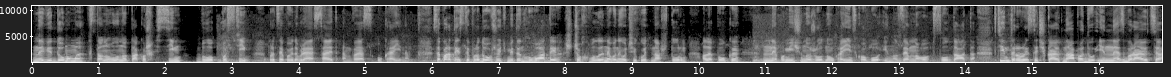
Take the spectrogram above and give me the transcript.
Невідомими встановлено також сім блокпостів. Про це повідомляє сайт МВС України. Сепаратисти продовжують мітингувати. Щохвилини вони очікують на штурм, але поки не помічено жодного українського або іноземного солдата. Втім, терористи чекають нападу і не збираються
